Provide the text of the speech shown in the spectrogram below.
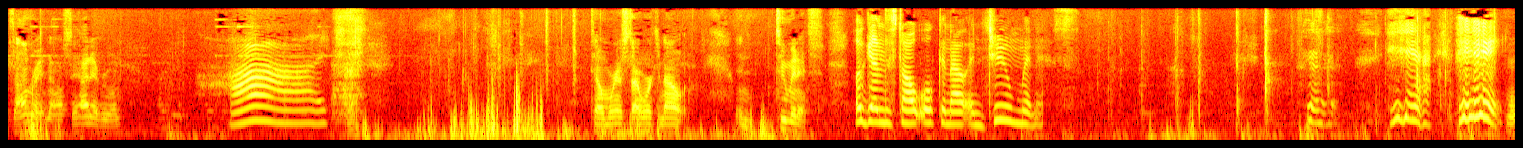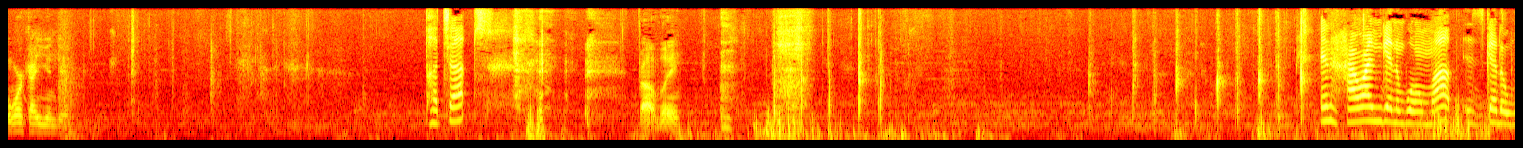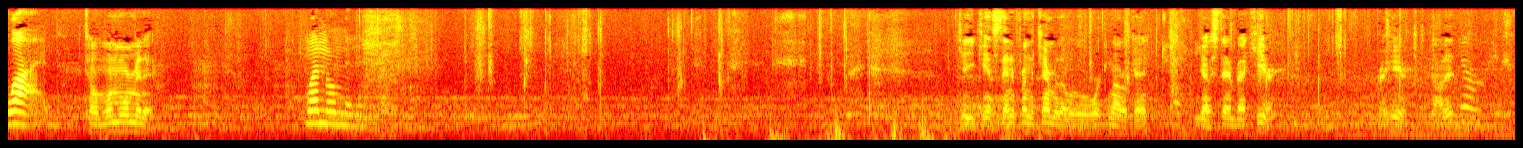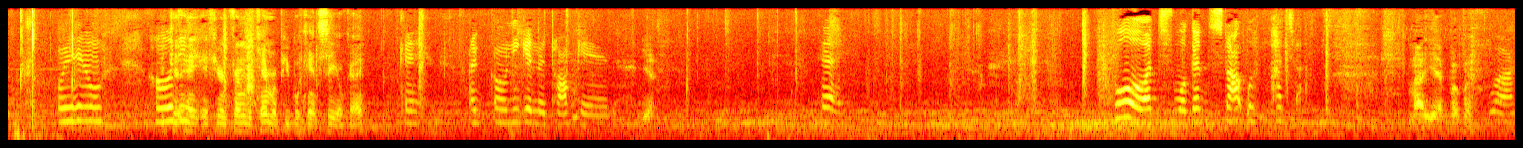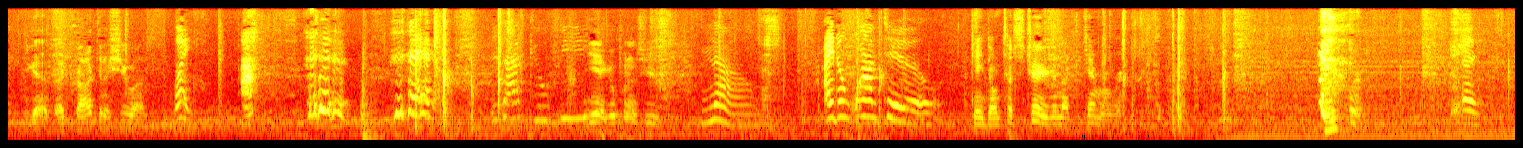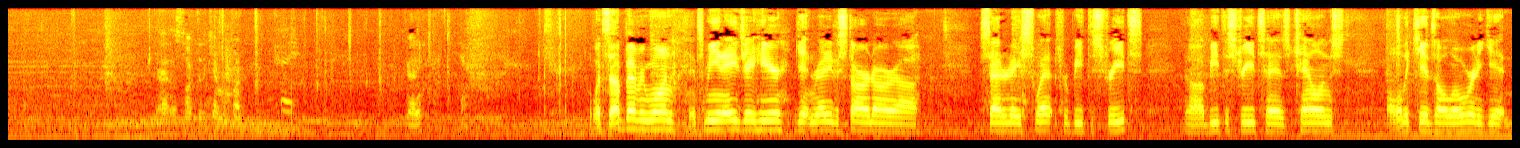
It's on right now. Say hi to everyone. Hi. Tell them we're gonna start working out in two minutes. We're gonna start working out in two minutes. What workout you gonna do? Push ups. Probably. And how I'm gonna warm up is gonna run. Tell him one more minute. One more minute. Okay, you can't stand in front of the camera though when we're working out. Okay. You gotta stand back here. Right here. Got it? No. Because, hey, if you're in front of the camera, people can't see. Okay. Okay. I'm only gonna talk in. Yeah. First, we're gonna start with ups. Not yet, Papa. Why? You got a croc and a shoe on. Wait. Ah. Is that goofy? Yeah, go put on shoes. No. I don't want to. Okay, don't touch the chair. You're gonna knock the camera over. Hey. All right, let's talk to the camera. Come on. Okay. Ready? Yeah. What's up, everyone? It's me and AJ here, getting ready to start our uh, Saturday sweat for Beat the Streets. Uh, Beat the Streets has challenged all the kids all over to get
